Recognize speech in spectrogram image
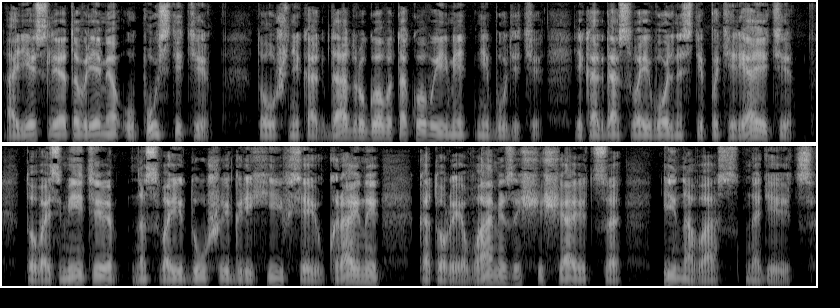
А если это время упустите, то уж никогда другого такого иметь не будете, и когда свои вольности потеряете, то возьмите на свои души грехи всей Украины, которая вами защищается и на вас надеется.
